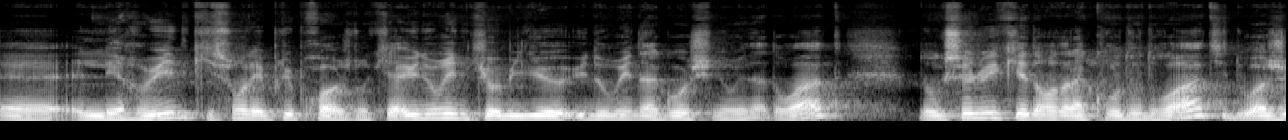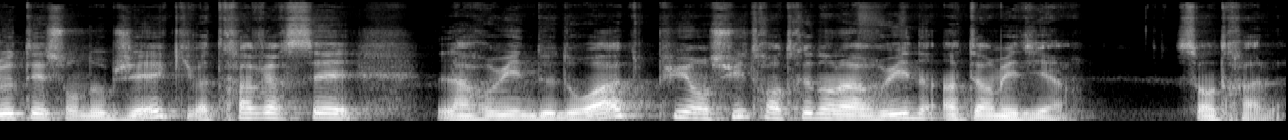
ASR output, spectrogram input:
euh, les ruines qui sont les plus proches. Donc il y a une ruine qui est au milieu, une ruine à gauche, une ruine à droite. Donc celui qui est dans la cour de droite, il doit jeter son objet qui va traverser la ruine de droite, puis ensuite rentrer dans la ruine intermédiaire, centrale.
